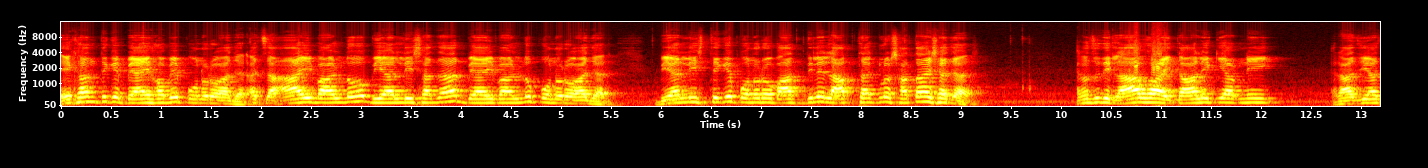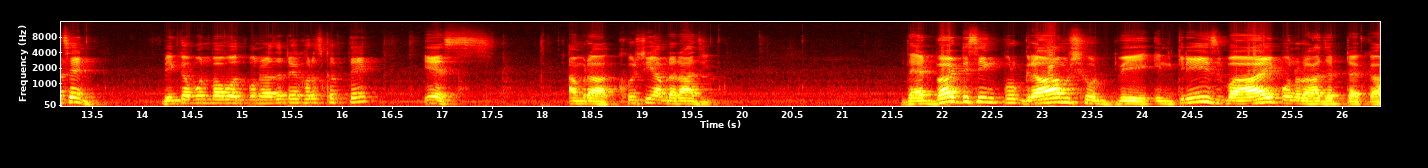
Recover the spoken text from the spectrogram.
এখান থেকে ব্যয় হবে পনেরো হাজার। আচ্ছা আয় বাড়লো বিয়াল্লিশ হাজার, ব্যয় বাড়লো পনেরো হাজার। বিয়াল্লিশ থেকে পনেরো বাদ দিলে লাভ থাকল সাতাশ হাজার। এখন যদি লাভ হয়, তাহলে কি আপনি রাজি আছেন? বিজ্ঞাপন বাবদ পনেরো হাজার টাকা খরচ করতে? ইয়েস আমরা খুশি, আমরা রাজি। The advertising program should be increased by পনেরো হাজার টাকা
